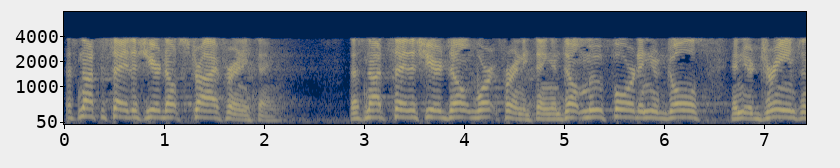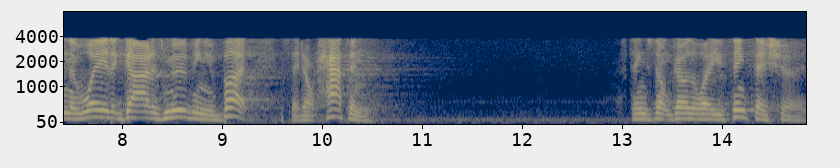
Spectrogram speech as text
That's not to say this year don't strive for anything. That's not to say this year don't work for anything and don't move forward in your goals and your dreams and the way that God is moving you. But if they don't happen, if things don't go the way you think they should,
